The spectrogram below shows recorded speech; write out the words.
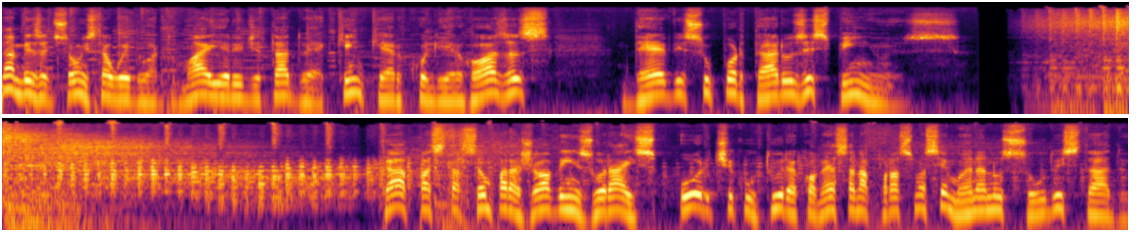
Na mesa de som está o Eduardo Maier o ditado é: Quem quer colher rosas deve suportar os espinhos. Capacitação para jovens rurais. Horticultura começa na próxima semana no sul do estado.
